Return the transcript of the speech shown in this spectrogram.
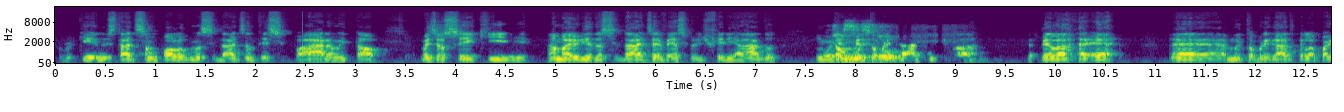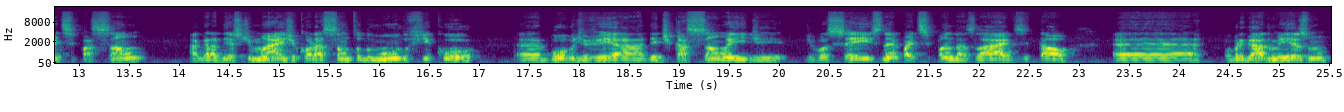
Porque no estado de São Paulo algumas cidades anteciparam e tal, mas eu sei que na maioria das cidades é véspera de feriado. Então, Hoje muito obrigado pela, pela é, é, muito obrigado pela participação. Agradeço demais de coração todo mundo. Fico é, bobo de ver a dedicação aí de de vocês, né, participando das lives e tal. É, obrigado mesmo,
